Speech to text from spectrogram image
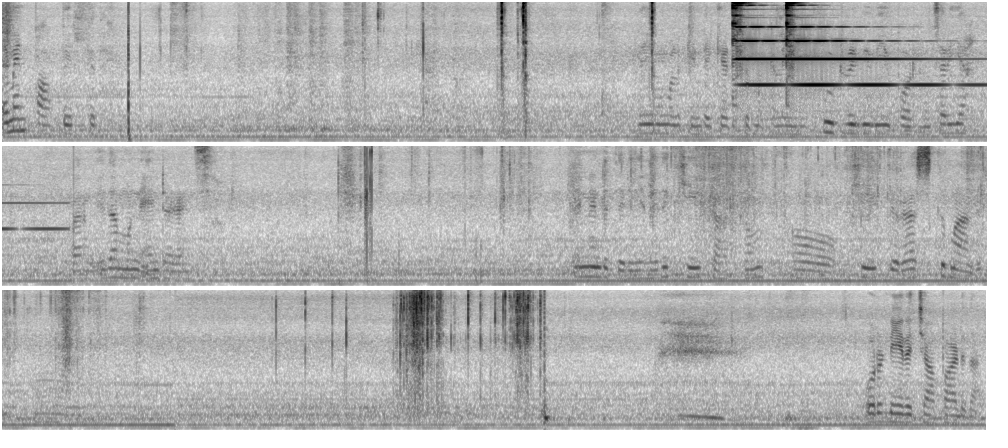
லெமன் பாப் இருக்குது இது உங்களுக்கு இன்றைக்கு எடுத்து மக்களை ஃப்ரூட் ரிவ்யூ போடுறேன் சரியா பாருங்க இதான் முன் என்ட்ரன்ஸ் என்னென்று தெரியல இது கேக் ஆக்கும் ஓ கேக் ரஸ்க் மாதிரி ஒரு நேர சாப்பாடு தான்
